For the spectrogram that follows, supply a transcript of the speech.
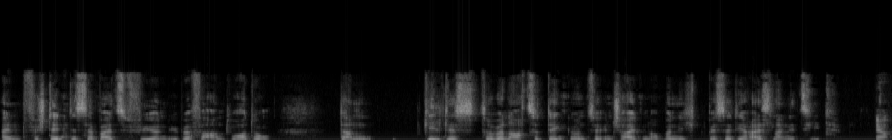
ein Verständnis herbeizuführen über Verantwortung, dann gilt es, darüber nachzudenken und zu entscheiden, ob man nicht besser die Reißleine zieht. Ja.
